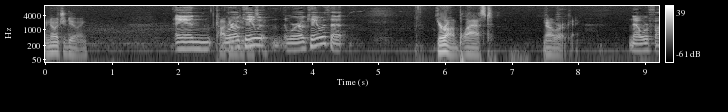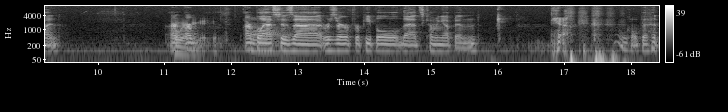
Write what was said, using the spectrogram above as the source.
We know what you're doing. and Copy we're okay with we're okay with it. You're on blast. No, we're okay. No, we're fine. But Our, we're our, gonna get you. our blast is uh, reserved for people that's coming up in Yeah. a little bit.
